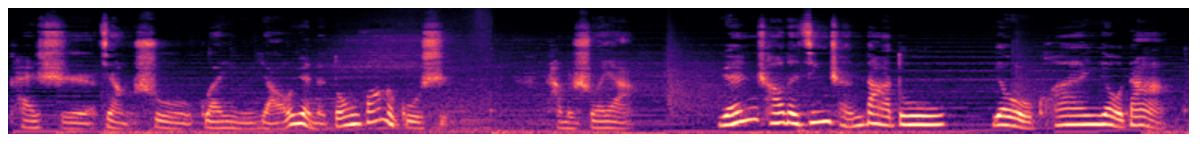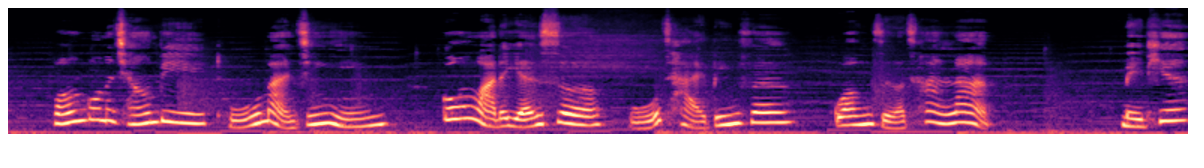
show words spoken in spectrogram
开始讲述关于遥远的东方的故事。他们说呀，元朝的京城大都又宽又大，皇宫的墙壁涂满金银，宫瓦的颜色五彩缤纷，光泽灿烂。每天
